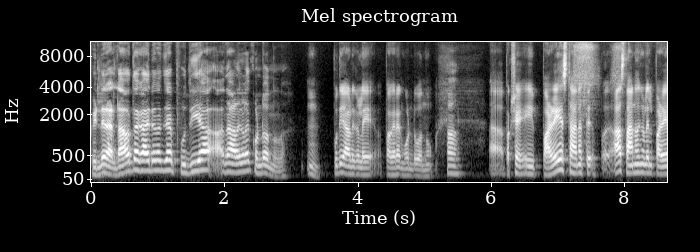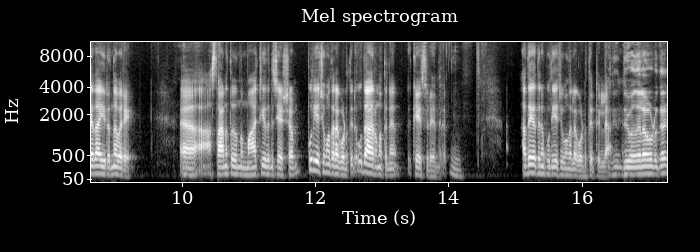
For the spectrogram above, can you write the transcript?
പിന്നെ രണ്ടാമത്തെ കാര്യം എന്ന് വെച്ചാൽ പുതിയ ആളുകളെ കൊണ്ടുവന്നു. പുതിയ ആളുകളെ പകരം കൊണ്ടുവന്നു. പക്ഷേ ഈ പഴയ സ്ഥാനത്ത് ആ സ്ഥാനങ്ങളിൽ പഴയതായിരുന്നവരെ സ്ഥാനത്ത് നിന്ന് മാറ്റിയതിന് ശേഷം പുതിയ ചുമതല കൊടുത്തിട്ട് ഉദാഹരണത്തിന് കെ സുരേന്ദ്രൻ. അദ്ദേഹത്തിന് പുതിയ ചുമതല കൊടുത്തിട്ടില്ല. ചുമതല കൊടുക്കാൻ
